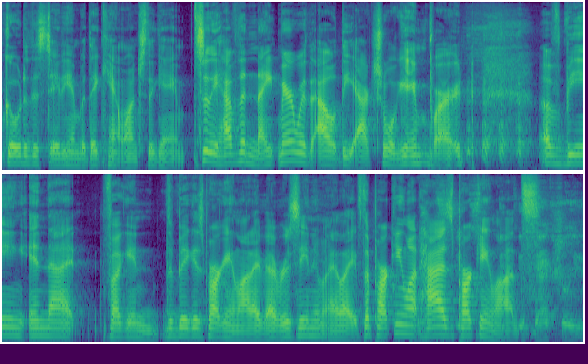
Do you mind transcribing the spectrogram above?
go to the stadium but they can't watch the game. So they have the nightmare without the actual game part of being in that fucking the biggest parking lot I've ever seen in my life. The parking lot has parking lots. It's actually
